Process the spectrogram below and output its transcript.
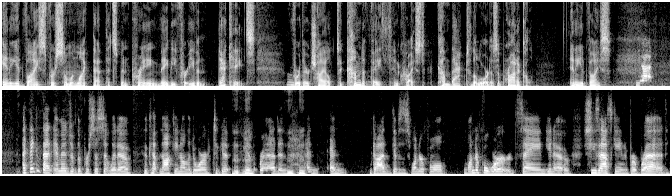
Any advice for someone like that that's been praying maybe for even decades for their child to come to faith in Christ, come back to the Lord as a prodigal. Any advice? Yeah. I think of that image of the persistent widow who kept knocking on the door to get mm-hmm. you know, the bread and mm-hmm. and and God gives this wonderful wonderful word saying, you know, she's asking for bread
